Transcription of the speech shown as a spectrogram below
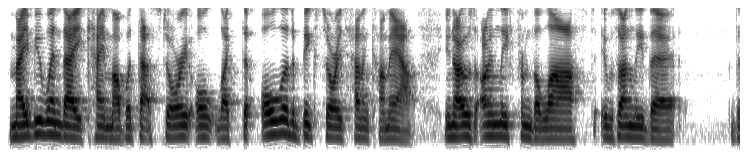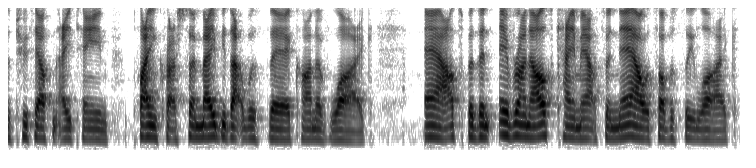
Maybe when they came up with that story, all like the all of the big stories hadn't come out. You know, it was only from the last. It was only the the 2018 plane crash. So maybe that was their kind of like out. But then everyone else came out. So now it's obviously like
